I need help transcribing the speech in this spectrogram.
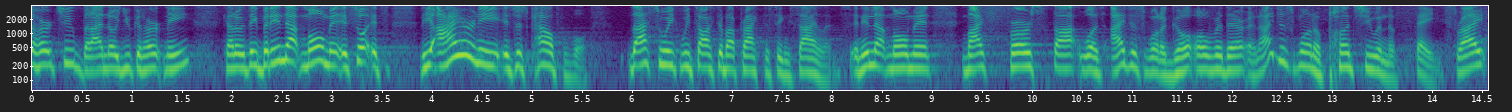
to hurt you, but I know you could hurt me, kind of thing. But in that moment, it's so, it's, the irony is just palpable. Last week we talked about practicing silence. And in that moment, my first thought was, I just want to go over there and I just want to punch you in the face, right?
